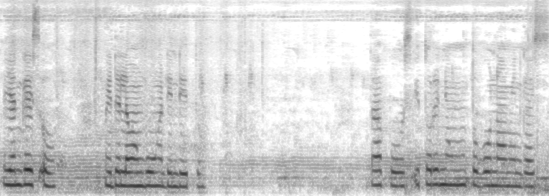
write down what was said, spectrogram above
Ayan guys, oh. May dalawang bunga din dito. Tapos, ito rin yung tubo namin guys.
